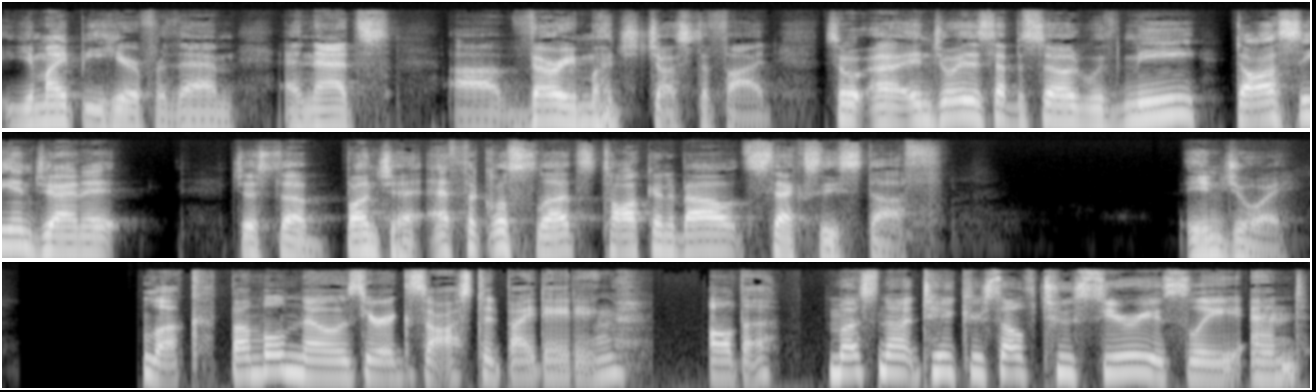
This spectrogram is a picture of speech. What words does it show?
You might be here for them, and that's uh, very much justified. So uh, enjoy this episode with me, Dossie, and Janet. Just a bunch of ethical sluts talking about sexy stuff. Enjoy. Look, Bumble knows you're exhausted by dating. All the must not take yourself too seriously and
